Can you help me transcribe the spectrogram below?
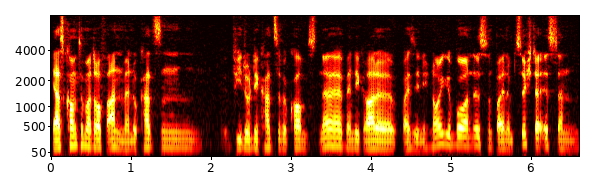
ja, es kommt immer drauf an, wenn du Katzen, wie du die Katze bekommst, ne? Wenn die gerade, weiß ich nicht, neugeboren ist und bei einem Züchter ist, dann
